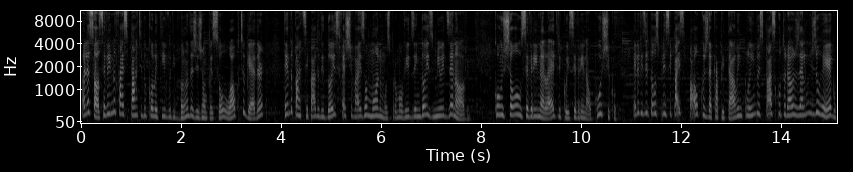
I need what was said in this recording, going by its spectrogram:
Olha só, o Severino faz parte do coletivo de bandas de João Pessoa, Walk Together, tendo participado de dois festivais homônimos promovidos em 2019. Com o show Severino Elétrico e Severino Acústico, ele visitou os principais palcos da capital, incluindo o Espaço Cultural José Lins do Rego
